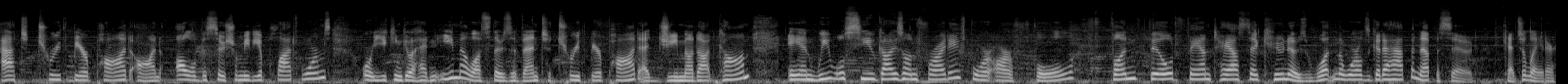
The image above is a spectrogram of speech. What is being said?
at Truth Beer Pod on all of the social media platforms, or you can go ahead and email us those events to truthbeerpod at gmail.com. And we will see you guys on Friday for our full, fun filled, fantastic, who knows what in the world's going to happen episode. Catch you later.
